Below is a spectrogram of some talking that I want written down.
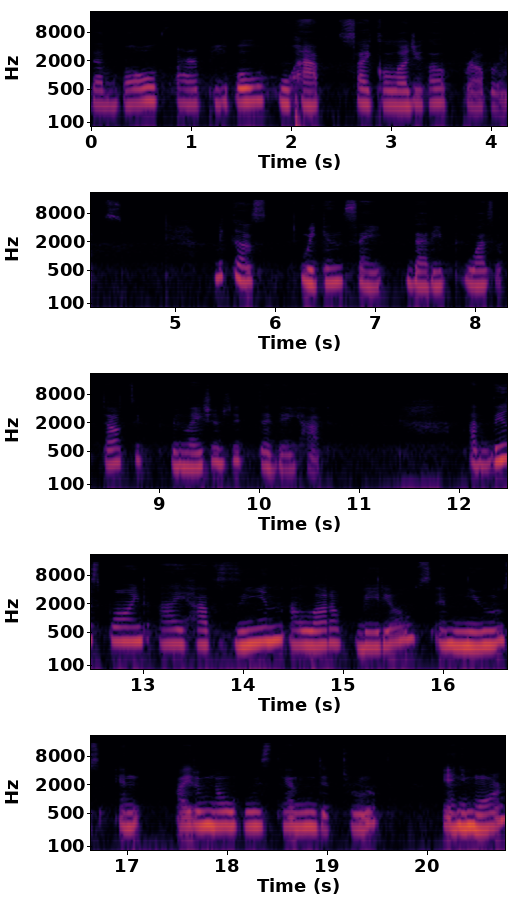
that both are people who have psychological problems. Because we can say that it was a toxic relationship that they had. At this point, I have seen a lot of videos and news, and I don't know who is telling the truth anymore.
